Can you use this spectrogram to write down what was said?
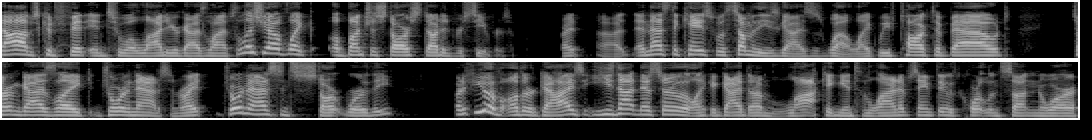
Doubs could fit into a lot of your guys' lineups, unless you have like a bunch of star studded receivers, right? Uh, and that's the case with some of these guys as well. Like we've talked about certain guys like Jordan Addison, right? Jordan Addison's start worthy. But if you have other guys, he's not necessarily like a guy that I'm locking into the lineup. Same thing with Courtland Sutton or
